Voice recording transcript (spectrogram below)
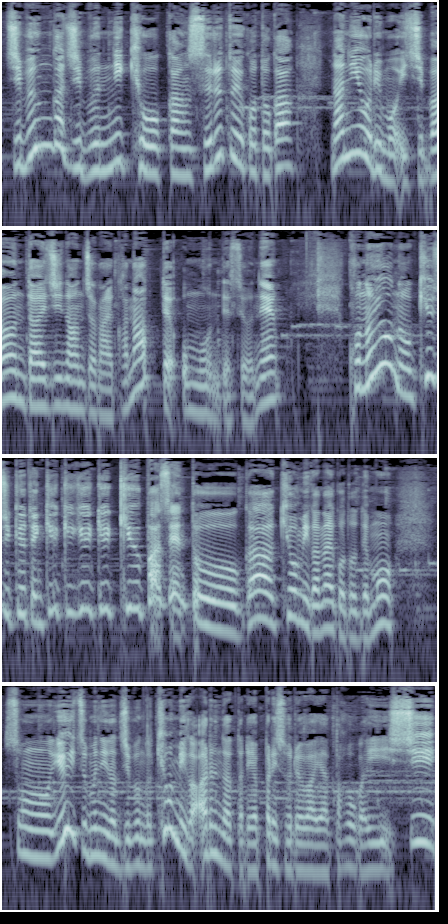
自分が自分に共感するということが何よりも一番大事なんじゃないかなって思うんですよね。この世の99.9999%が興味がないことでも、その唯一無二の自分が興味があるんだったらやっぱりそれはやった方がいいし、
